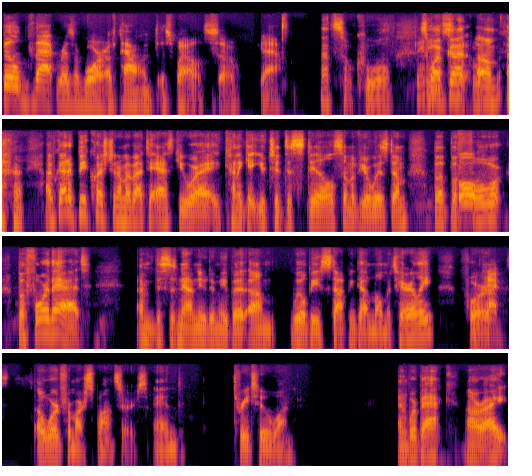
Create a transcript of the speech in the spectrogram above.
build that reservoir of talent as well. So, yeah. That's so cool. It so I've got so cool. um I've got a big question I'm about to ask you where I kind of get you to distill some of your wisdom. But oh. before oh. before that, um this is now new to me, but um we'll be stopping down momentarily for okay. a word from our sponsors. And three, two, one. And we're back. All right.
